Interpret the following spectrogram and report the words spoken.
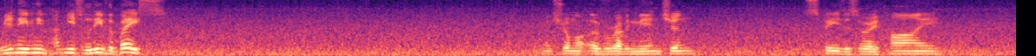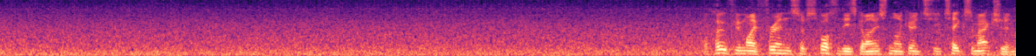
We didn't even need to leave the base. Make sure I'm not over revving the engine. Speed is very high. Hopefully my friends have spotted these guys and are going to take some action.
